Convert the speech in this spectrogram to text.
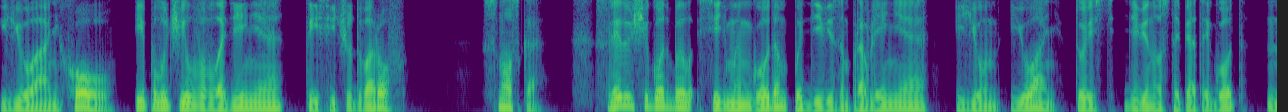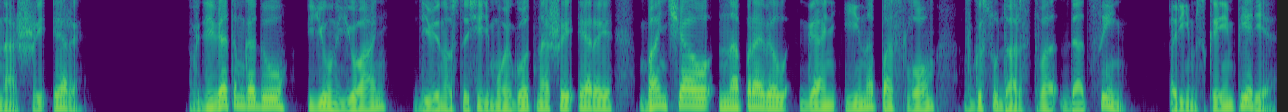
Юань Хоу и получил во владение тысячу дворов. Сноска. Следующий год был седьмым годом под девизом правления Юн-Юань, то есть 95 год нашей эры. В девятом году Юн-Юань 97 год нашей эры, Банчао направил Гань-Ина послом в государство Дацинь, Римская империя.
